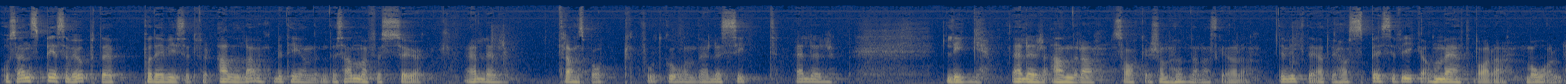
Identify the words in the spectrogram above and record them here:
Och sen spesar vi upp det på det viset för alla beteenden. Detsamma för sök eller transport, fotgående eller sitt eller ligg eller andra saker som hundarna ska göra. Det viktiga är att vi har specifika och mätbara mål.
